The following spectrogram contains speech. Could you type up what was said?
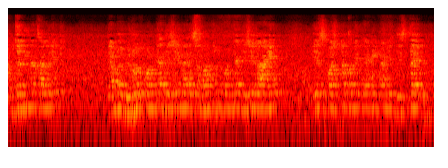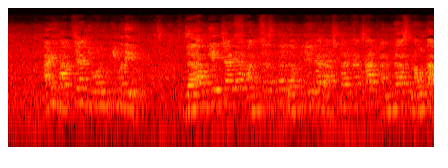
पद्धतीनं चालली त्यामुळे विरोध कोणत्या दिशेला आहे समर्थन कोणत्या दिशेला आहे हे स्पष्टपणे त्या ठिकाणी दिसतंय. आणि मागच्या निवडणुकीमध्ये जरांगेच्या या अंतस्थ लपलेल्या राजकारणाचा अंदाज नव्हता.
